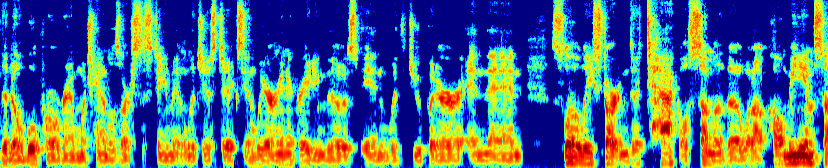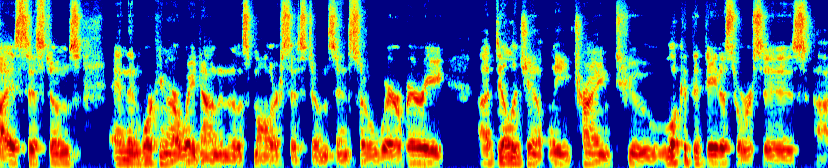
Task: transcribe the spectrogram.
the Noble program, which handles our sustainment logistics. And we are integrating those in with Jupiter and then slowly starting to tackle some of the what I'll call medium sized systems and then working our way down into the smaller systems. And so we're very uh, diligently trying to look at the data sources, uh,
